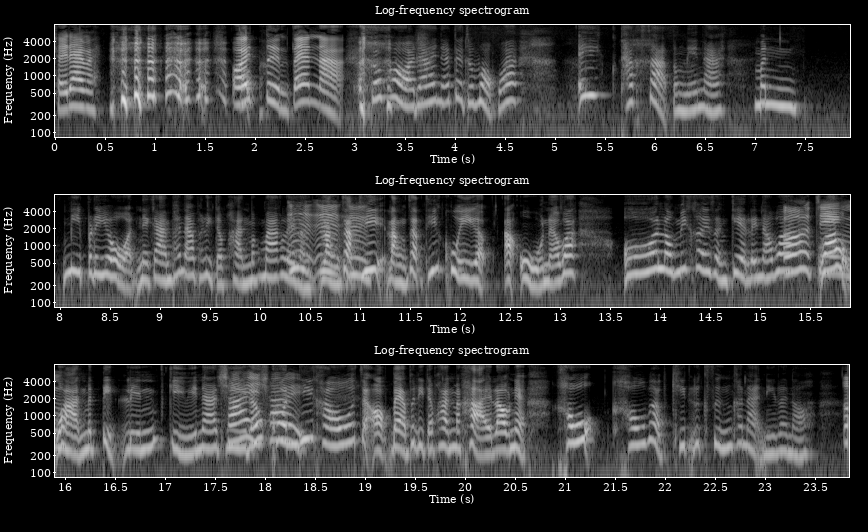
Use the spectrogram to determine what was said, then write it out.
ใช้ได้ไหม โอ๊ยตื่นเต้นอะ ก็พอได้นะ แต่จะบอกว่าไอ้ทักษะตรงนี้นะ มันมีประโยชน์ในการพัฒนาผลิตภัณฑ์มาก ๆ เลย หลังอืมอืมหลังจากอืมที่หลังจากที่คุยกับอาอูนะว่า โอ้เราไม่เคยสังเกตเลยนะว่าเออจริงว่าหวานมันติดลิ้นกี่วินาใช่ที แล้วใช่คนที่เขาจะออกแบบผลิตภัณฑ์มาขายเราเนี่ยเขาเขาแบบคิดลึกซึ้งขนาดนี้เลยเนาะเอ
